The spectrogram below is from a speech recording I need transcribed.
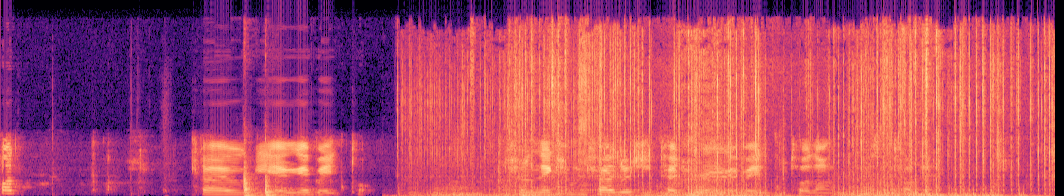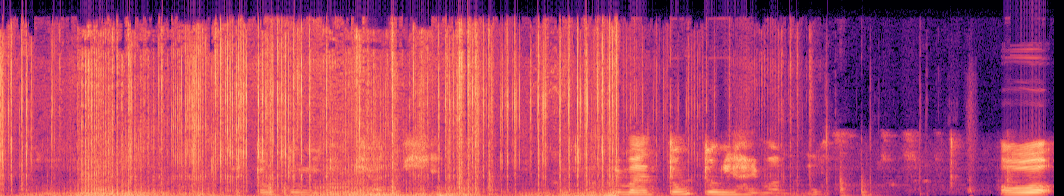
헛. 자, 여기 엘리베이터. 전에 경찰 아저씨 탈출 엘리베이터랑 비슷하네. 그 뚱뚱이 경찰 아저씨. 이번엔 뚱뚱이 할머니. 어,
